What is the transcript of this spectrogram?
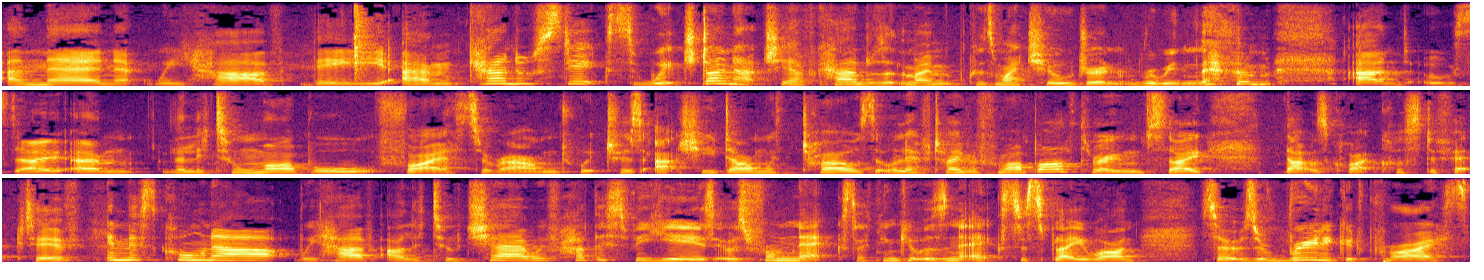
And then we have the um, candlesticks, which don't actually have candles at the moment because my children ruined them. and also um, the little marble fire surround, which was actually done with tiles that were left over from our bathroom. So that was quite cost effective. In this corner, we have our little chair. We've had this for years. It was from Next. I think it was an X display one. So it was a really good price.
